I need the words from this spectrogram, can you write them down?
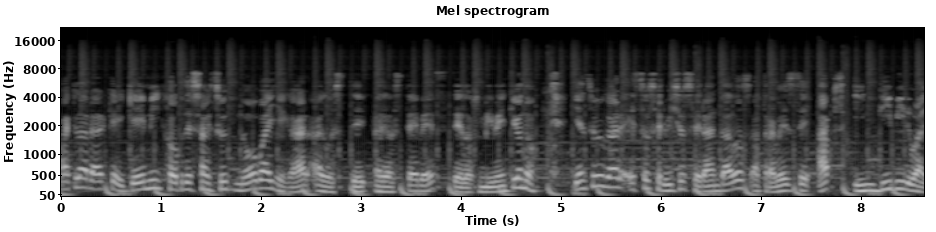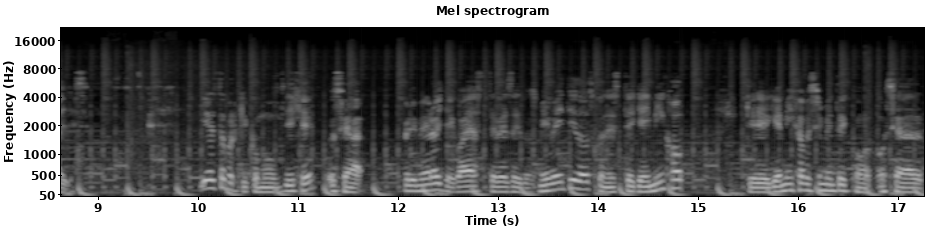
aclarar que el Gaming Hub de Samsung no va a llegar a los, TVs de 2021 y en su lugar estos servicios serán dados a través de apps individuales. Y esto porque como dije, o sea, primero llegó a las TVs de 2022 con este Gaming Hub, que Gaming Hub simplemente como, o sea,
